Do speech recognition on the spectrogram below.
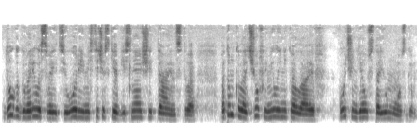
Долго говорил о своей теории, мистически объясняющей таинство. Потом Калачев и Милый Николаев. Очень я устаю мозгом.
